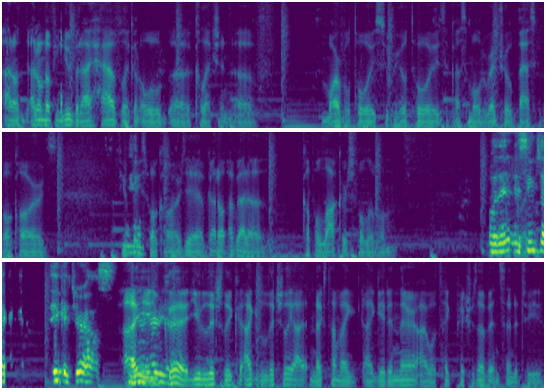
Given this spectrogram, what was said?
I don't, I don't know if you knew, but I have like an old uh, collection of Marvel toys, superhero toys. I've got some old retro basketball cards, a few Yeah. baseball cards. Yeah, I've got, a, I've got a couple lockers full of them. Well, then it seems like I dig at your house. Uh, in yeah, you could. You literally could. I could literally. I, next time I, I get in there, I will take pictures of it and send it to you.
